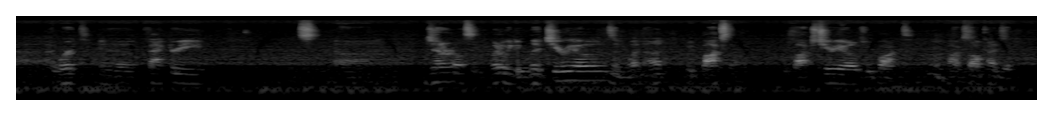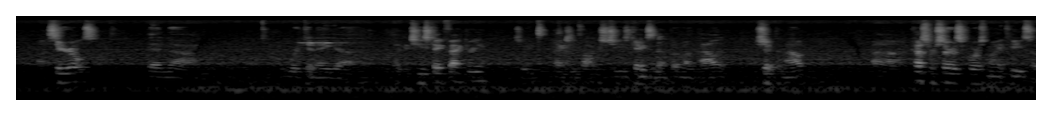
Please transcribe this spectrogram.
Uh, I worked in a factory. Uh, general, see, what do we do? Lit Cheerios and whatnot. We boxed them. We boxed Cheerios. We boxed, boxed all kinds of uh, cereals. Then um, worked in a uh, like a cheesecake factory. So we actually boxed cheesecakes and then put them on a pallet, shipped them out. Uh, customer service, of course, my IT, so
